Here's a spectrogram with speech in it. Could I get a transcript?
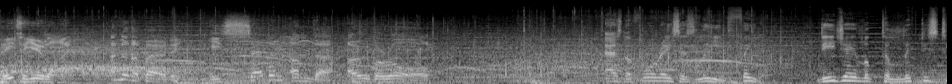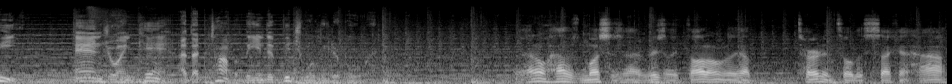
Peter Uihlein, another birdie. He's seven under overall. As the four aces lead faded, DJ looked to lift his team and join Cam at the top of the individual leaderboard. I don't have as much as I originally thought. I don't really have turn until the second half.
